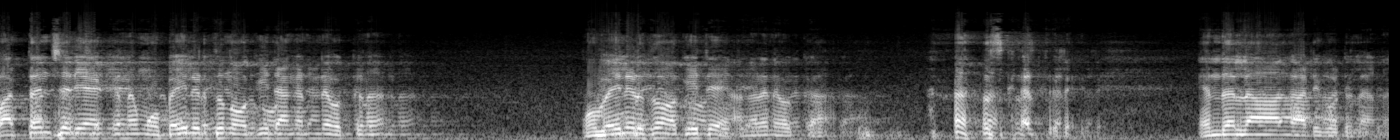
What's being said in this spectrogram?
ബട്ടൺ ശരിയാക്കണ മൊബൈൽ എടുത്ത് നോക്കിയിട്ട് അങ്ങനെ തന്നെ വെക്കണ്. മൊബൈൽ എടുത്ത് നോക്കിയിട്ട് അങ്ങനെ തന്നെ വെക്ക എന്തെല്ലാം കാട്ടിക്കൂട്ടലാണ്.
